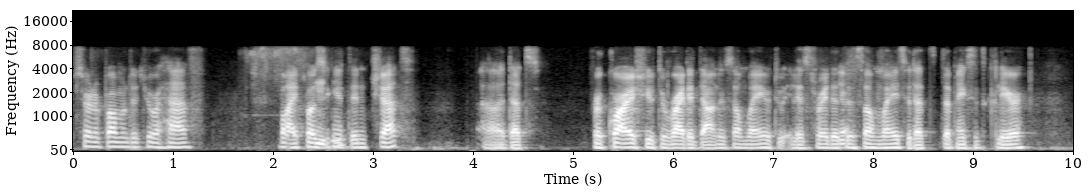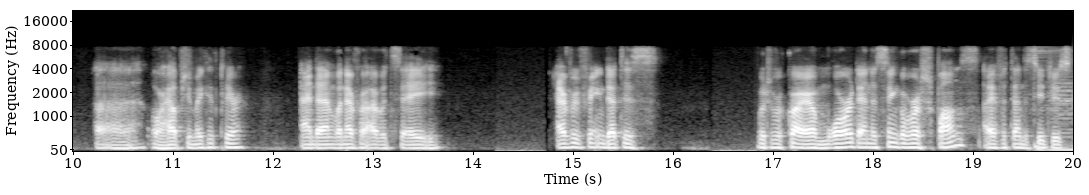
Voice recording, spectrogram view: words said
certain problem that you have by posting Mhm. it in chat. Uh, that requires you to write it down in some way or to illustrate it Yeah. in some way, so that that makes it clear uh, or helps you make it clear. And then whenever I would say everything that is would require more than a single response, I have a tendency to just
